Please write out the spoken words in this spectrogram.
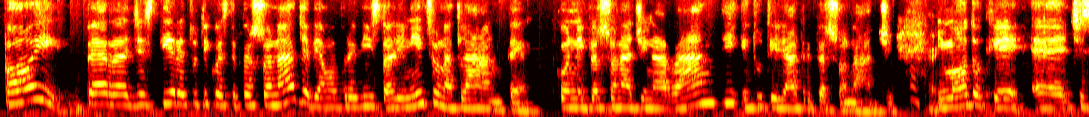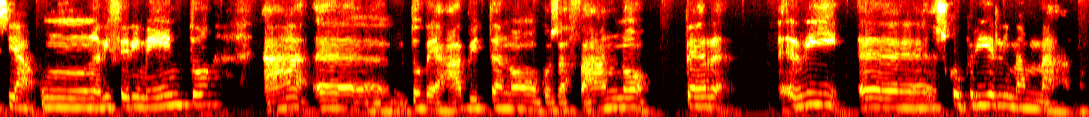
Poi per gestire tutti questi personaggi abbiamo previsto all'inizio un Atlante con i personaggi narranti e tutti gli altri personaggi, okay. in modo che eh, ci sia un riferimento a eh, dove abitano, cosa fanno, per riscoprirli eh, man mano.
